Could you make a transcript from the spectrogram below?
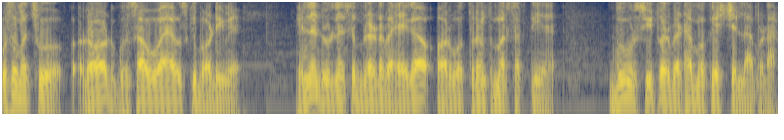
उसे मत छुओ, रॉड घुसा हुआ है उसकी बॉडी में। हिलने डुलने से ब्लड बहेगा और वो तुरंत मर सकती है। दूर सीट पर बैठा मुकेश चिल्ला पड़ा।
